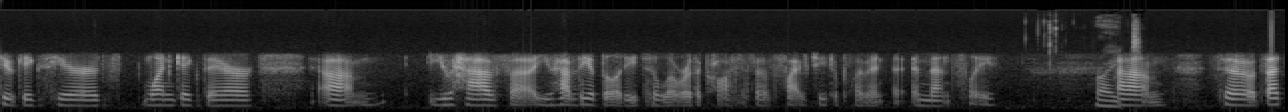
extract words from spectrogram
two gigs here, one gig there, um, you have uh, you have the ability to lower the cost of 5G deployment immensely. Right. Um, so that's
